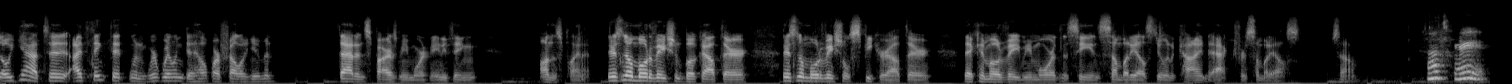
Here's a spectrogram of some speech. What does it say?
So yeah, to I think that when we're willing to help our fellow human, that inspires me more than anything on this planet. There's no motivation book out there. There's no motivational speaker out there that can motivate me more than seeing somebody else doing a kind act for somebody else. So that's great.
